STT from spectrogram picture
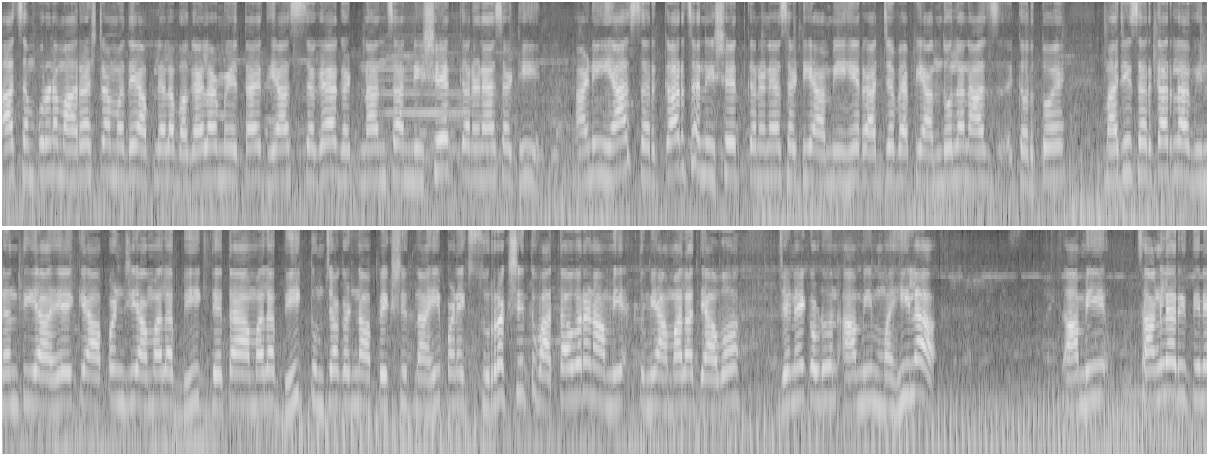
आज संपूर्ण महाराष्ट्रामध्ये आपल्याला बघायला मिळत आहेत. ह्या सगळ्या घटनांचा निषेध करण्यासाठी आणि या सरकारचा निषेध करण्यासाठी आम्ही हे राज्यव्यापी आंदोलन आज करतोय. माझी सरकारला विनंती आहे की आपण जी आम्हाला भीक देताय आम्हाला भीक तुमच्याकडनं अपेक्षित नाही पण एक सुरक्षित वातावरण आम्ही तुम्ही आम्हाला द्यावं. जेणेकरून आम्ही महिला आम्ही चांगल्या रीतीने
